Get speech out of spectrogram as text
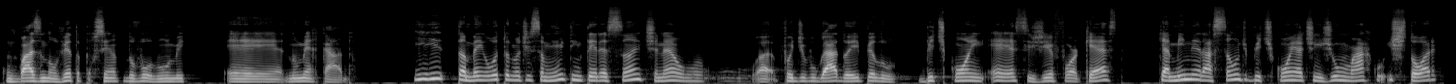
com quase 90% do volume é, no mercado. E também outra notícia muito interessante, né? O, o, a, foi divulgado aí pelo Bitcoin ESG Forecast que a mineração de Bitcoin atingiu um marco histórico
